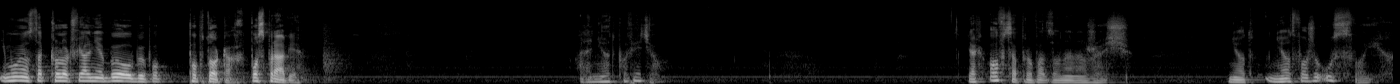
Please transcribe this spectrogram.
I mówiąc tak kolokwialnie, byłoby po, po ptokach, po sprawie. Ale nie odpowiedział. Jak owca prowadzona na rzeź, nie, od, nie otworzył ust swoich.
